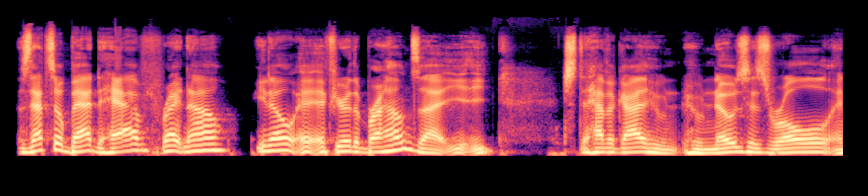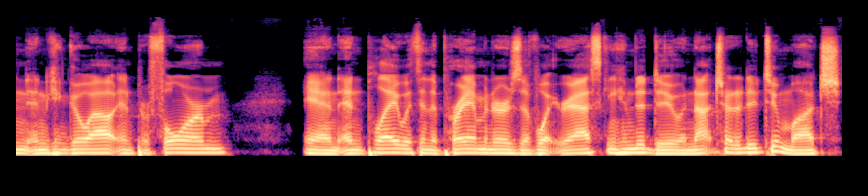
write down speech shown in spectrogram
is that so bad to have right now? You know, if you're the Browns, uh, just to have a guy who who knows his role and, and can go out and perform and and play within the parameters of what you're asking him to do and not try to do too much,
